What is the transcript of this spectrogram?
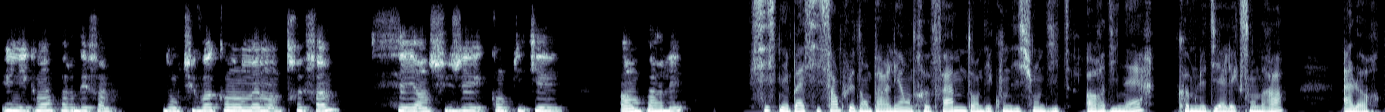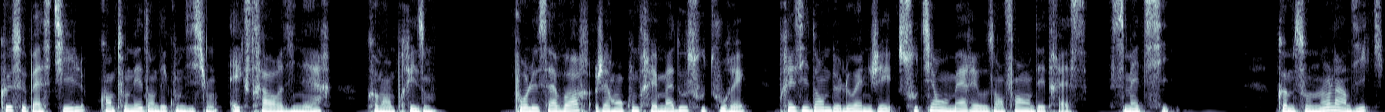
uniquement par des femmes. Donc tu vois quand même entre femmes, c'est un sujet compliqué à en parler. Si ce n'est pas si simple d'en parler entre femmes dans des conditions dites ordinaires, comme le dit Alexandra, alors que se passe-t-il quand on est dans des conditions extraordinaires, comme en prison Pour le savoir, j'ai rencontré Madou Touré, présidente de l'ONG Soutien aux mères et aux enfants en détresse, SMEDSI. Comme son nom l'indique,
